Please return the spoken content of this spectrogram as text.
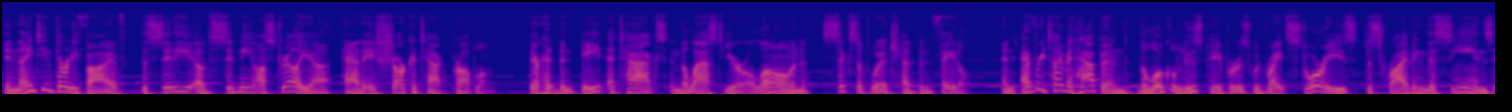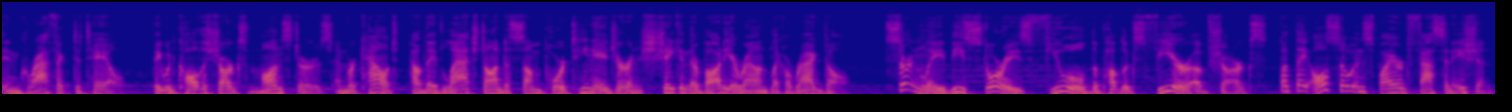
In 1935, the city of Sydney, Australia had a shark attack problem. There had been eight attacks in the last year alone, six of which had been fatal. And every time it happened, the local newspapers would write stories describing the scenes in graphic detail. They would call the sharks monsters and recount how they'd latched onto some poor teenager and shaken their body around like a rag doll. Certainly, these stories fueled the public's fear of sharks, but they also inspired fascination.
